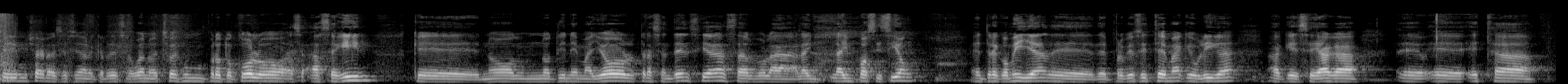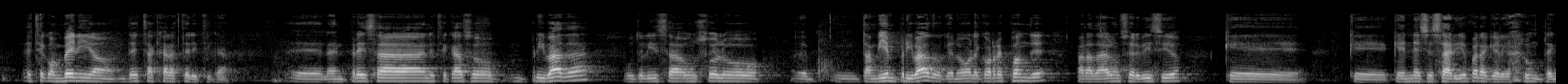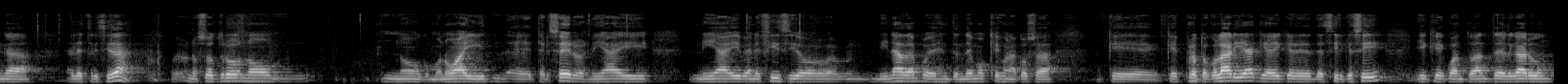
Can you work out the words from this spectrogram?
Sí, muchas gracias, señora alcaldesa. Bueno, esto es un protocolo a, seguir que no, no, tiene mayor trascendencia, salvo la, la, imposición, entre comillas, de, del propio sistema que obliga a que se haga eh, eh, esta, este convenio de estas características. Eh, la empresa, en este caso privada, utiliza un suelo también privado que no le corresponde para dar un servicio que que, es necesario para que el Garum tenga electricidad. Nosotros no, no como no hay eh, terceros ni hay ni hay beneficios ni nada, pues entendemos que es una cosa que, que, es protocolaria, que hay que decir que sí y que cuanto antes el Garum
